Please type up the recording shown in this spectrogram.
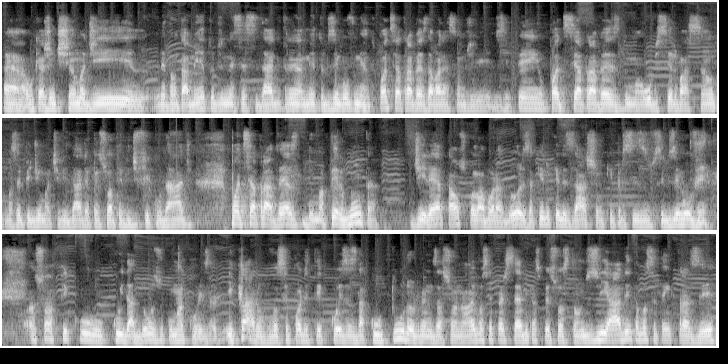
é, o que a gente chama de levantamento de necessidade, treinamento e desenvolvimento. Pode ser através da avaliação de desempenho, pode ser através de uma observação, que você pediu uma atividade, a pessoa teve dificuldade, pode ser através de uma pergunta direta aos colaboradores, aquilo que eles acham que precisam se desenvolver. Eu só fico cuidadoso com uma coisa. E claro, você pode ter coisas da cultura organizacional e você percebe que as pessoas estão desviadas, então você tem que trazer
